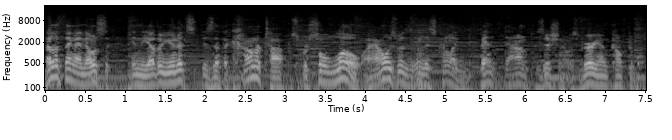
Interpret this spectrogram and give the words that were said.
Another thing I noticed in the other units is that the countertops were so low. I always was in this kind of like bent down position. It was very uncomfortable.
